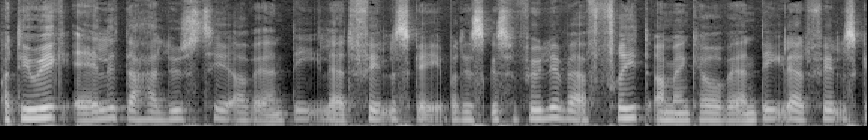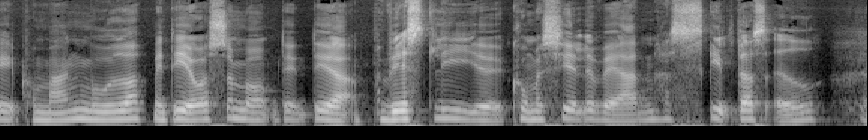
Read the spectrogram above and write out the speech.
og det er jo ikke alle, der har lyst til at være en del af et fællesskab, og det skal selvfølgelig være frit, og man kan jo være en del af et fællesskab på mange måder, men det er også som om den der vestlige kommercielle verden har skilt os ad. Ja.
